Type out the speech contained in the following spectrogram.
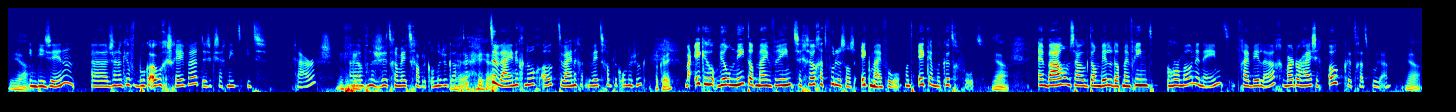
Ja. in die zin. Eh, er zijn ook heel veel boeken over geschreven, dus ik zeg niet iets raars. Eh, want er zit gewoon wetenschappelijk onderzoek achter. Ja, ja. Te weinig nog ook, te weinig wetenschappelijk onderzoek. Oké. Maar ik wil- wil niet dat mijn vriend zich zo gaat voelen zoals ik mij voel. Want ik heb me kut gevoeld. Ja. En waarom zou ik dan willen dat mijn vriend hormonen neemt, vrijwillig, waardoor hij zich ook kut gaat voelen? Ja.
